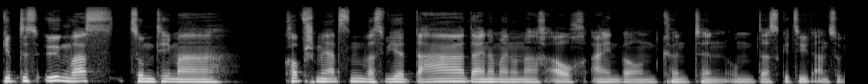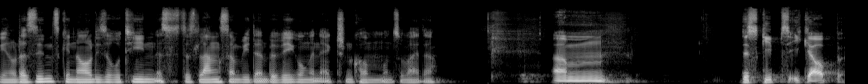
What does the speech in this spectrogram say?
Gibt es irgendwas zum Thema Kopfschmerzen, was wir da deiner Meinung nach auch einbauen könnten, um das gezielt anzugehen? Oder sind es genau diese Routinen? Ist es das langsam wieder in Bewegung, in Action kommen und so weiter? Ähm, das gibt's. Ich glaube,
